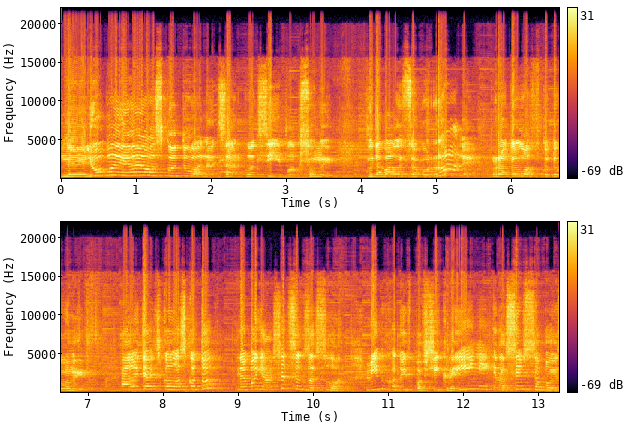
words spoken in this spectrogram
Не любили Лоскотона цар Плаксій і Плаксуни. Видавали заборони проти Лоскоту вони. Але дядько Лоскотон не боявся цих заслон. Він ходив по всій країні і носив з собою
